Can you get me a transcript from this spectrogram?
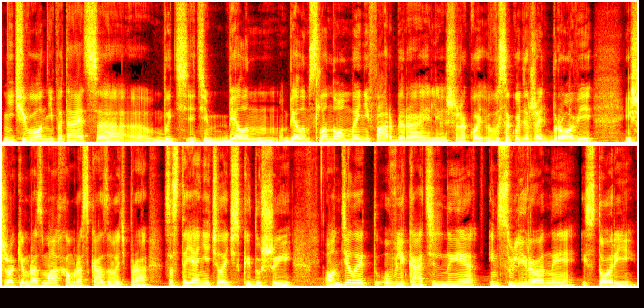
ничего, он не пытается э, быть этим белым, белым слоном Мэнни Фарбера или широко, высоко держать брови и широким размахом рассказывать про состояние человеческой души. Он делает увлекательные, инсулированные истории,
